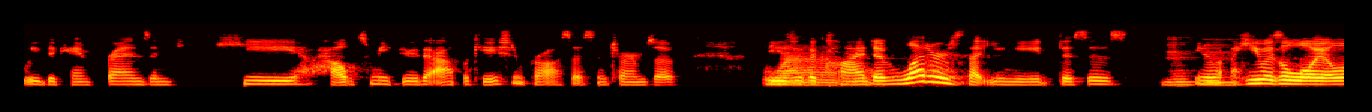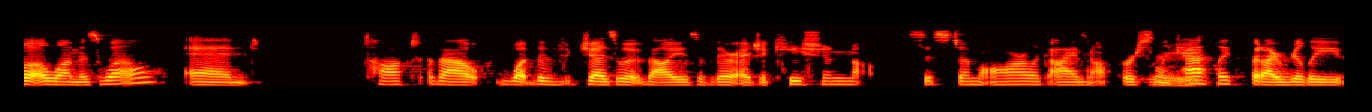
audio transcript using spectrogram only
We became friends, and he helped me through the application process in terms of these wow. are the kind of letters that you need. This is, mm-hmm. you know, mm-hmm. he was a Loyola alum as well, and talked about what the Jesuit values of their education system are. Like, I'm not personally right. Catholic, but I really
